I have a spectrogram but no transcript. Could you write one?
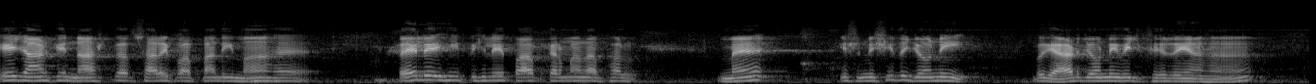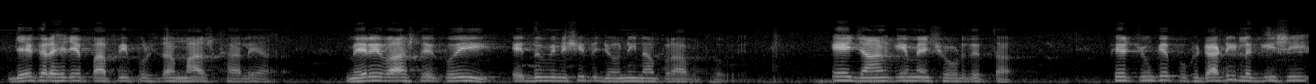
ਇਹ ਜਾਣ ਕੇ ਨਾਸਤਿਕ ਸਾਰੇ ਪਾਪਾਂ ਦੀ ਮਾਂ ਹੈ। ਪਹਿਲੇ ਹੀ ਪਿਛਲੇ ਪਾਪ ਕਰਮਾਂ ਦਾ ਫਲ। ਮੈਂ ਇਸ ਨਿਸ਼ਿਤ ਜੋਨੀ ਵਿਗਿਆੜ ਜੋਨੀ ਵਿੱਚ ਫਿਰ ਰਿਹਾ ਹਾਂ। ਜੇਕਰ ਇਹ ਜੇ ਪਾਪੀ ਪੁਰਸ਼ ਦਾ ਮਾਸ ਖਾ ਲਿਆ, ਮੇਰੇ ਵਾਸਤੇ ਕੋਈ ਇਦੋਂ ਵੀ ਨਿਸ਼ਿਤ ਜੋਨੀ ਨਾ ਪ੍ਰਾਪਤ ਹੋਵੇ। ਇਹ ਜਾਣ ਕੇ ਮੈਂ ਛੋੜ ਦਿੱਤਾ। ਫਿਰ ਚੂੰਕਿ ਭੁੱਖ ਡਾਢੀ ਲੱਗੀ ਸੀ,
